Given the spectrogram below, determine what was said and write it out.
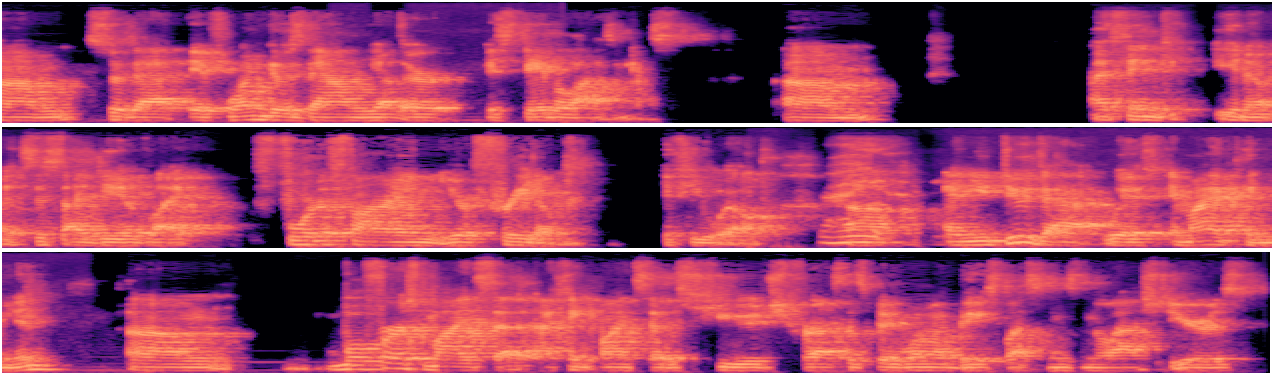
um, so that if one goes down, the other is stabilizing us. Um, I think, you know, it's this idea of like fortifying your freedom, if you will. Right. Um, and you do that with, in my opinion, um, well, first mindset. I think mindset is huge for us. It's been one of my biggest lessons in the last year is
